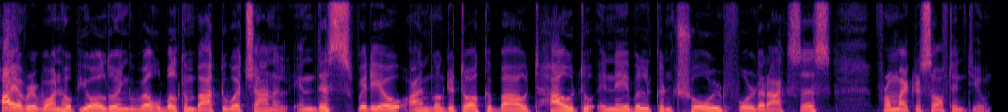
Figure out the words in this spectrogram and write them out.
Hi everyone, hope you're all doing well. Welcome back to our channel. In this video, I'm going to talk about how to enable controlled folder access from Microsoft Intune.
